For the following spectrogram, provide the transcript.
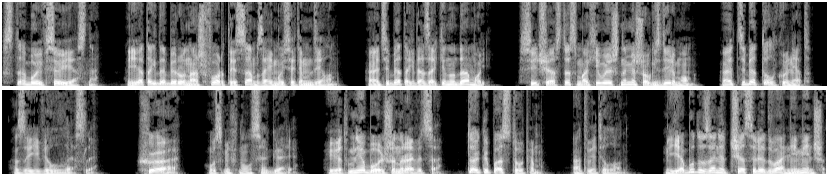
«С тобой все ясно. Я тогда беру наш форт и сам займусь этим делом. А тебя тогда закину домой. Сейчас ты смахиваешь на мешок с дерьмом. От тебя толку нет», — заявил Лесли. «Ха!» — усмехнулся Гарри. «Это мне больше нравится. Так и поступим», — ответил он. «Я буду занят час или два, не меньше.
